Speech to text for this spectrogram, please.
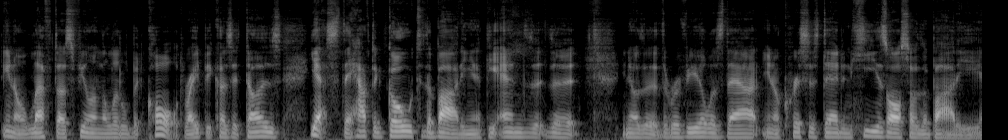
you know left us feeling a little bit cold, right? Because it does. Yes, they have to go to the body, and at the end, the, the you know the the reveal is that you know Chris is dead, and he is also the body,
